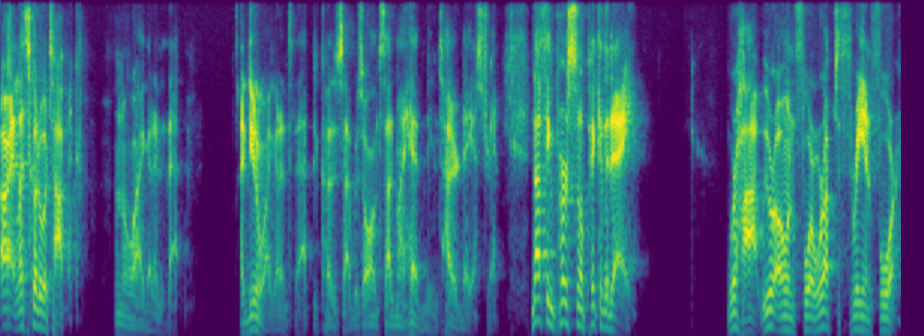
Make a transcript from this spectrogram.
All right, let's go to a topic. I don't know why I got into that. I do know why I got into that because I was all inside my head the entire day yesterday. Nothing personal pick of the day. We're hot. We were 0 and 4. We're up to 3 and 4.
